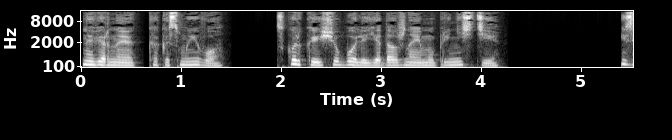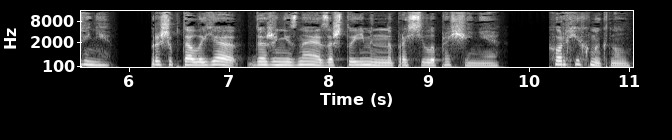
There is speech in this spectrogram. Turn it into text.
Наверное, как и с моего. Сколько еще боли я должна ему принести? «Извини», — прошептала я, даже не зная, за что именно просила прощения. Хорхе хмыкнул.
